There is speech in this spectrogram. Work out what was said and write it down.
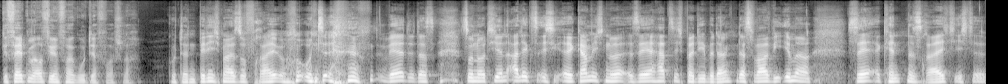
gefällt mir auf jeden Fall gut der Vorschlag. Gut, dann bin ich mal so frei und äh, werde das so notieren. Alex, ich äh, kann mich nur sehr herzlich bei dir bedanken. Das war wie immer sehr erkenntnisreich. Ich äh,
